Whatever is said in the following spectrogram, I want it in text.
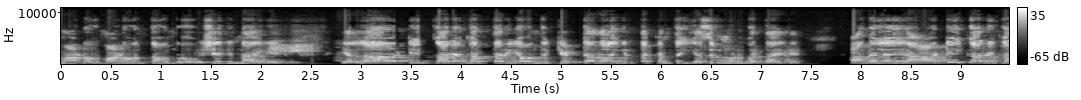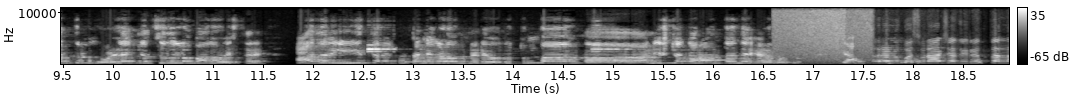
ಮಾಡೋ ಮಾಡುವಂತ ಒಂದು ವಿಷಯದಿಂದಾಗಿ ಎಲ್ಲಾ ಆರ್ ಟಿ ಕಾರ್ಯಕರ್ತರಿಗೆ ಒಂದು ಕೆಟ್ಟದಾಗಿರ್ತಕ್ಕಂಥ ಹೆಸರು ಮೂಡಿ ಬರ್ತಾ ಇದೆ. ಆಮೇಲೆ ಆರ್ ಟಿ ಕಾರ್ಯಕರ್ತರು ಒಳ್ಳೆ ಕೆಲಸದಲ್ಲೂ ಭಾಗವಹಿಸ್ತಾರೆ. ಆದರೆ ಈ ತರ ಘಟನೆಗಳು ನಡೆಯೋದು ತುಂಬಾ ಅನಿಷ್ಟಕರ ಅಂತಂದೇ ಹೇಳ್ಬೋದು. ಯಾವ್ದ್ರಲ್ಲೂ ಬಸವರಾಜ್ ಅದ್ ಇರುತ್ತಲ್ಲ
